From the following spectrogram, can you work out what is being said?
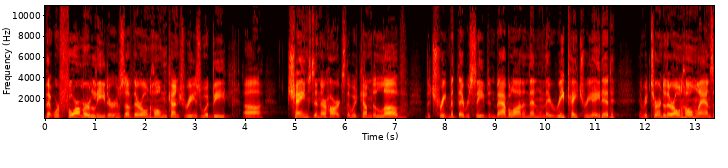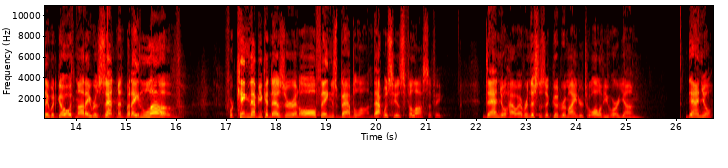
that were former leaders of their own home countries would be uh, changed in their hearts, that would come to love the treatment they received in Babylon, and then when they repatriated and return to their own homelands, they would go with not a resentment, but a love for King Nebuchadnezzar and all things Babylon. That was his philosophy. Daniel, however, and this is a good reminder to all of you who are young, Daniel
